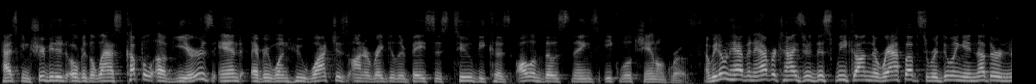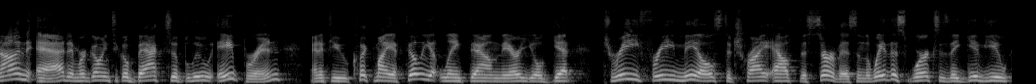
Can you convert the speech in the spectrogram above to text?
has contributed over the last couple of years, and everyone who watches on a regular basis too, because all of those things equal channel growth. And we don't have an advertiser this week on the wrap up, so we're doing another non ad, and we're going to go back to Blue Apron. And if you click my affiliate link down there, you'll get three free meals to try out the service. And the way this works is they give you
